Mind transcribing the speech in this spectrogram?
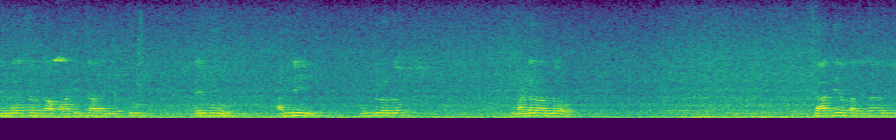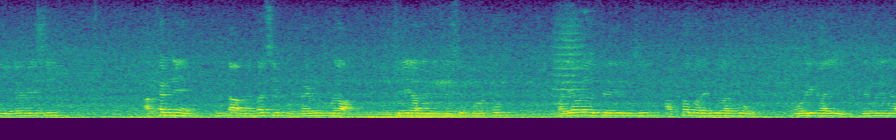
దినోత్సవంగా పాటించాలని చెప్తూ రేపు అన్ని బూతులలో మండలాల్లో జాతీయ పథకాన్ని ఎగురవేసి అక్కడనే ఇంకా మెంబర్షిప్ డ్రైవ్ కూడా చేయాలని చెప్పేసి కోరుతూ పదిహేడవ తేదీ నుంచి అక్టోబర్ రెండు వరకు మోడీ గారి జన్మదిన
